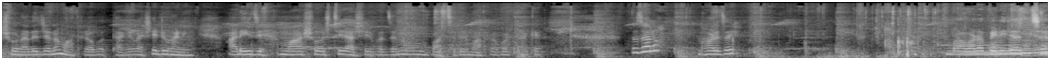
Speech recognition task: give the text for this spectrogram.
সোনাদের যেন মাথার উপর থাকে। ব্যাস এটুখানি আর এই যে মা ষষ্ঠীর আশীর্বাদ যেন আমার বাচ্চাদের মাথার উপর থাকে। তো চলো ঘরে যাই। বাবারা বেরিয়ে যাচ্ছে।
